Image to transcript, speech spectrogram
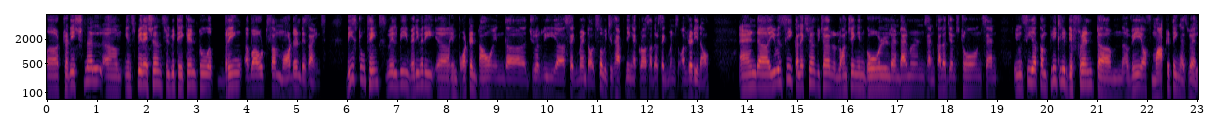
uh, traditional um, inspirations will be taken to bring about some modern designs. These two things will be very, very uh, important now in the jewelry uh, segment, also, which is happening across other segments already now and uh, you will see collections which are launching in gold and diamonds and color gemstones and you will see a completely different um, way of marketing as well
